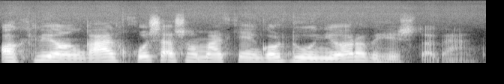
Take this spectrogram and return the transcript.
آکلی آنقدر خوشش آمد که انگار دنیا را بهش دادند.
